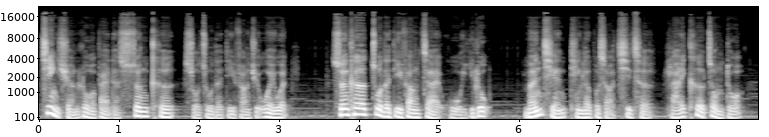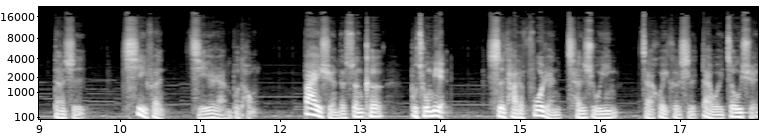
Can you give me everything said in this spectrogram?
竞选落败的孙科所住的地方去慰问。孙科住的地方在五一路，门前停了不少汽车，来客众多，但是气氛截然不同。败选的孙科不出面，是他的夫人陈淑英在会客室代为周旋。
